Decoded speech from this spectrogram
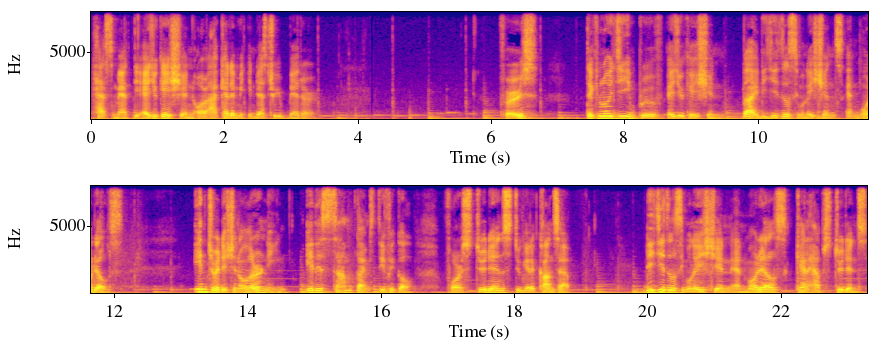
has made the education or academic industry better. First, technology improve education by digital simulations and models. In traditional learning, it is sometimes difficult for students to get a concept. Digital simulation and models can help students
